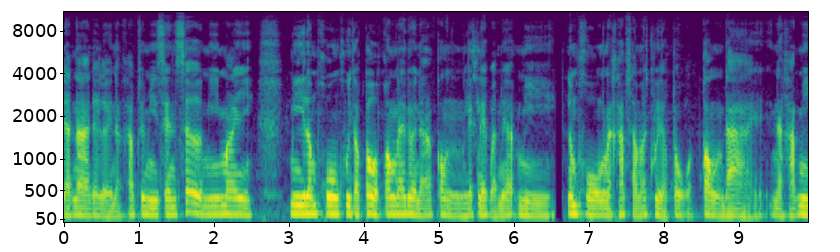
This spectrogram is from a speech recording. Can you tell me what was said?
ด้านหน้าได้เลยนะครับ จะมีเซ็นเซอร์มีไมค์มีลำโพงคุยตอบโต้กับกล้องได้ด้วยนะ กล้องเล็กๆ แบบนี้มีลำโพงนะครับ สามารถคุยตอบโต้กับกล้องได้นะครับ มี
